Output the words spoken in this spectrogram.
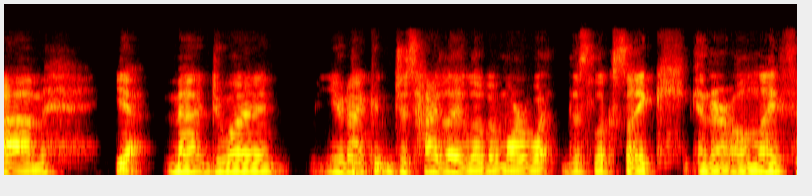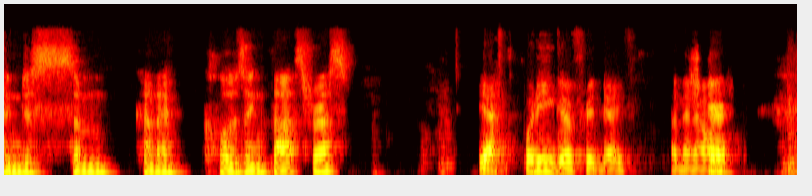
Um, yeah, Matt, do you want to, you and I could just highlight a little bit more what this looks like in our own life and just some kind of closing thoughts for us? Yeah, why don't you go for it, Dave? And then sure. I'll.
